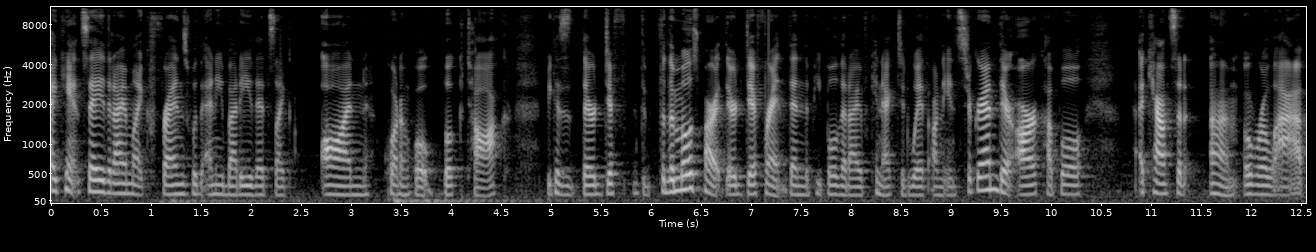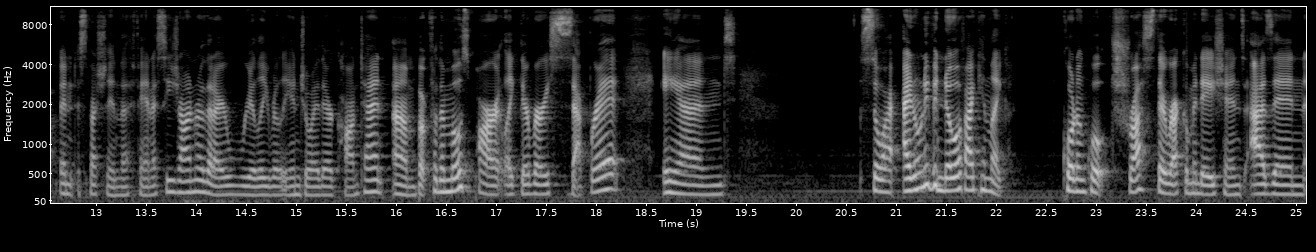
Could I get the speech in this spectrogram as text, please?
I can't say that I'm like friends with anybody that's like on quote unquote BookTok because they're different for the most part they're different than the people that I've connected with on Instagram. There are a couple accounts that um, overlap and especially in the fantasy genre that I really really enjoy their content. Um, but for the most part like they're very separate and so I, I don't even know if I can like quote unquote trust their recommendations as in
